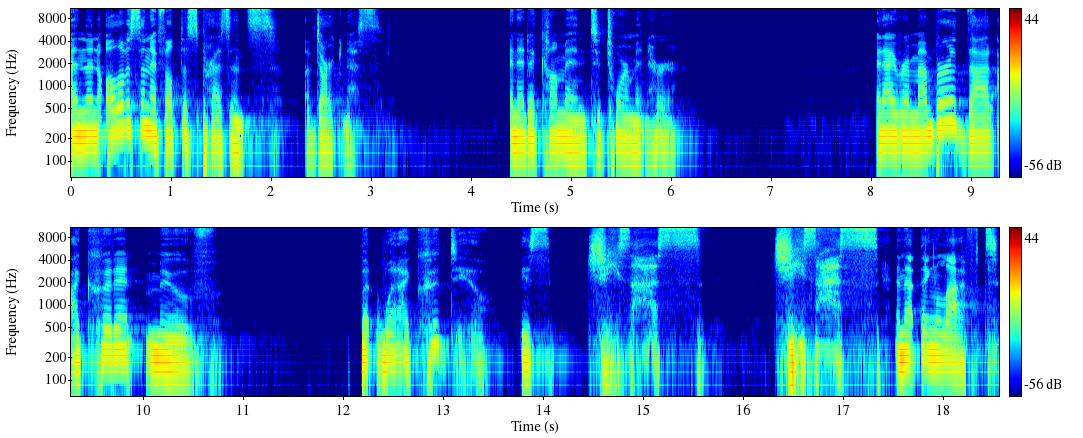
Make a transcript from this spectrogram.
And then all of a sudden, I felt this presence of darkness. And it had come in to torment her. And I remember that I couldn't move. But what I could do is Jesus, Jesus. And that thing left.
